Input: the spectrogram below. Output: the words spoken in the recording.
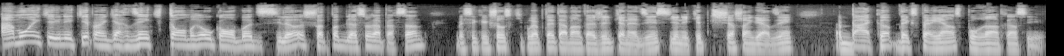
À moins qu'il y ait une équipe, un gardien qui tomberait au combat d'ici là. Je souhaite pas de blessure à personne, mais c'est quelque chose qui pourrait peut-être avantager le Canadien s'il y a une équipe qui cherche un gardien backup d'expérience pour rentrer en série.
